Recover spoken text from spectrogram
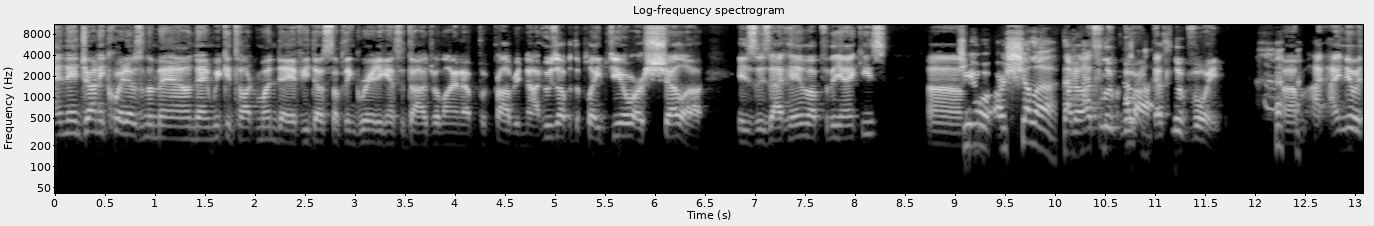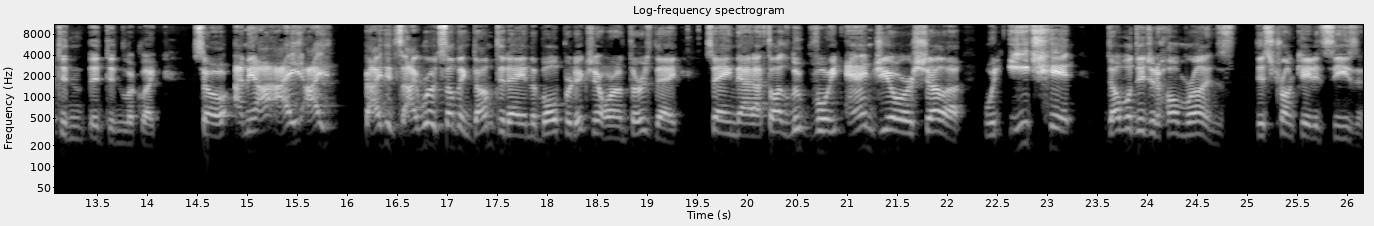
and then Johnny Cueto's on the mound, and we can talk Monday if he does something great against the Dodger lineup, but probably not. Who's up at the plate? Gio Urshela. Is is that him up for the Yankees? Um, Gio Urshela. That oh, no, that's Luke Voit. That's Luke Voit. um, I, I, knew it didn't. It didn't look like. So I mean, I, I I did. I wrote something dumb today in the bold prediction or on Thursday, saying that I thought Luke Voit and Gio Urshela would each hit double digit home runs this truncated season.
